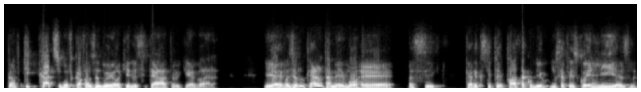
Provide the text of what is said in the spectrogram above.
Então, que catso vou ficar fazendo eu aqui nesse teatro aqui agora? E aí, mas eu não quero também morrer assim. Quero que você faça comigo como você fez com Elias, né?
